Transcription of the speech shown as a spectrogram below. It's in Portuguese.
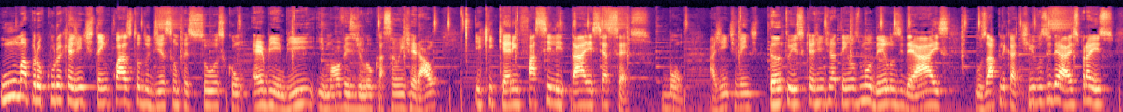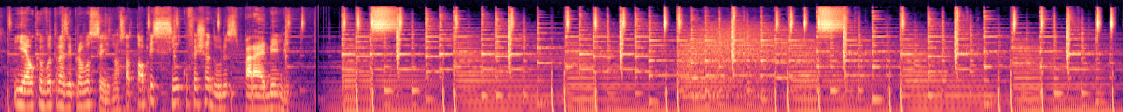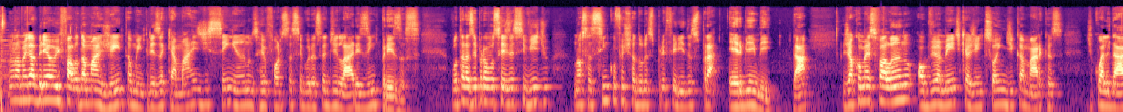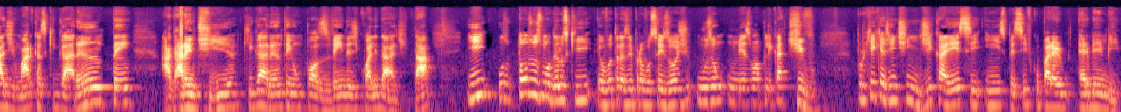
Uma procura que a gente tem quase todo dia são pessoas com Airbnb, imóveis de locação em geral e que querem facilitar esse acesso. Bom, a gente vende tanto isso que a gente já tem os modelos ideais, os aplicativos ideais para isso e é o que eu vou trazer para vocês. Nossa top 5 fechaduras para Airbnb. Meu nome é Gabriel e falo da Magenta, uma empresa que há mais de 100 anos reforça a segurança de lares e empresas. Vou trazer para vocês nesse vídeo nossas 5 fechaduras preferidas para Airbnb, tá? Já começo falando, obviamente, que a gente só indica marcas de qualidade, marcas que garantem a garantia, que garantem um pós-venda de qualidade, tá? E o, todos os modelos que eu vou trazer para vocês hoje usam o mesmo aplicativo. Por que, que a gente indica esse em específico para Airbnb?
